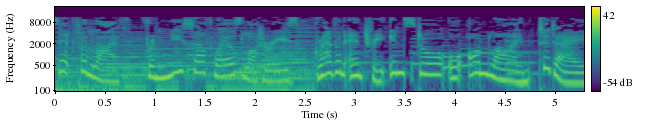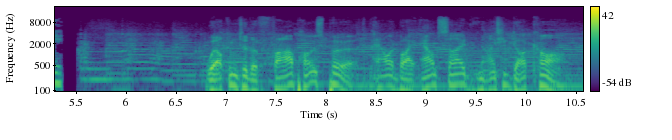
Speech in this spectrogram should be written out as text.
Set for life from New South Wales Lotteries. Grab an entry in store or online today. Welcome to the Far Post Perth, powered by Outside90.com.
